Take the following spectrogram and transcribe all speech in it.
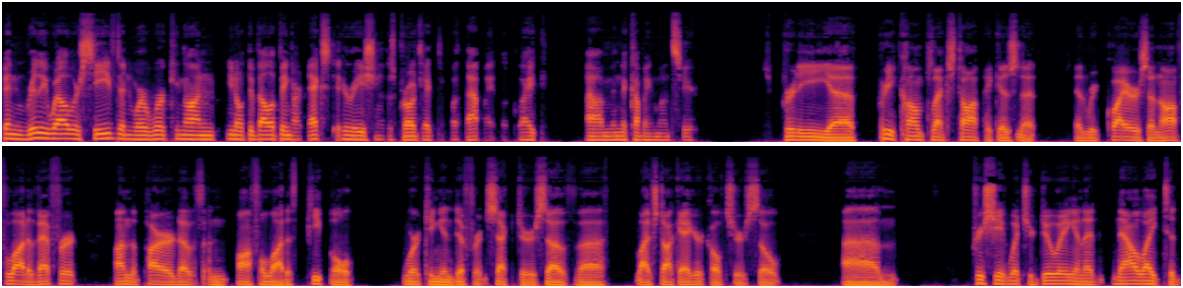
been really well received. And we're working on you know developing our next iteration of this project, and what that might look like um, in the coming months here. It's pretty uh, pretty complex topic, isn't it? It requires an awful lot of effort on the part of an awful lot of people working in different sectors of uh, livestock agriculture. So, um, appreciate what you're doing, and I'd now like to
